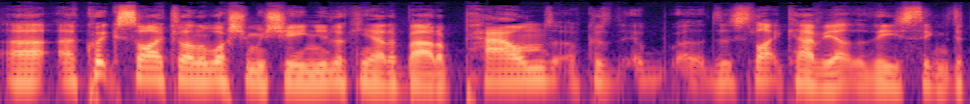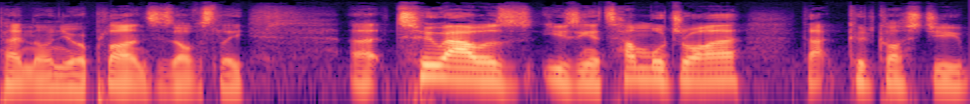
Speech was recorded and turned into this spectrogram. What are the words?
Uh, a quick cycle on the washing machine, you're looking at about a pound, because uh, the slight caveat that these things depend on your appliances, obviously. Uh, two hours using a tumble dryer, that could cost you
